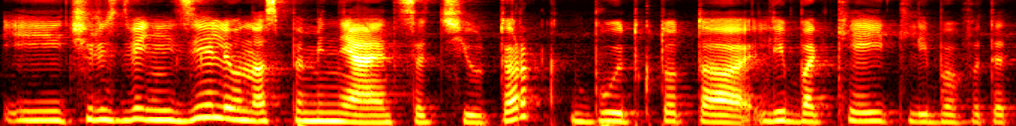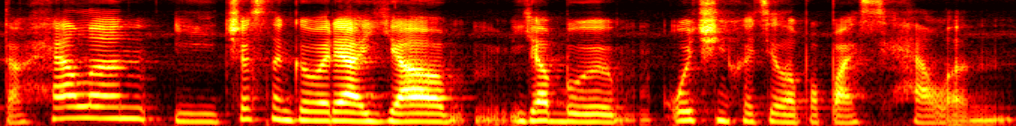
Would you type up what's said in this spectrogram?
и через две недели у нас поменяется тьютер, будет кто-то либо Кейт, либо вот это Хелен, и, честно говоря, я, я бы очень хотела попасть Хелен,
